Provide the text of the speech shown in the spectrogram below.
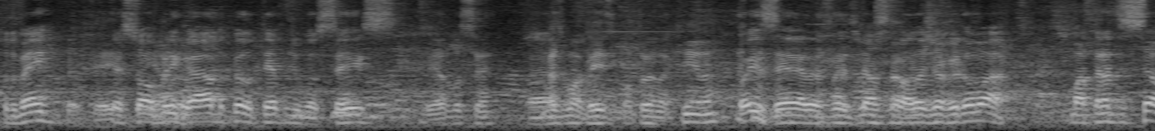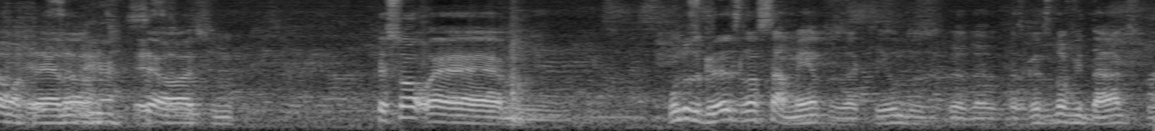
Tudo bem? Perfeito, Pessoal, obrigado. pelo tempo de vocês. Obrigado a você. Mais uma vez encontrando aqui, né? Pois é, você já falou, já virou uma, uma tradição até, né? Isso é ótimo. Pessoal, é, um dos grandes lançamentos aqui, um da- das grandes novidades do,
